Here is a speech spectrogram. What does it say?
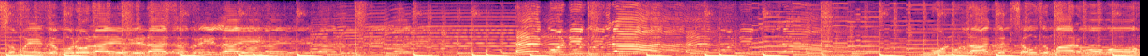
સમય જબરો લાઈ વેડા જબરી લાગત સૌદ મારવો મો.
